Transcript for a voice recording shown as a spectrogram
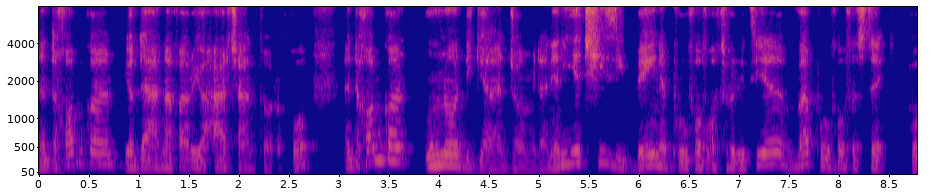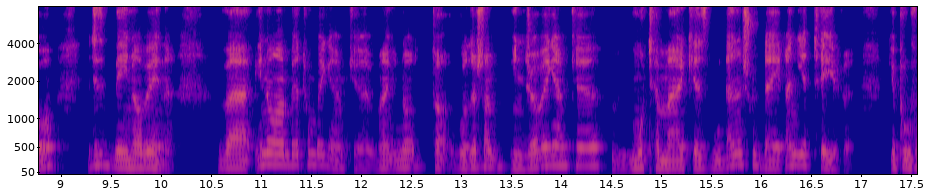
انتخاب می‌کنن یا 10 نفر رو یا هر چند تا رو خب. انتخاب می‌کنن اونا دیگه انجام میدن. یعنی یه چیزی بین proof of authority و proof of stake خب. یه چیزی بینابینه. و اینو هم بهتون بگم که من اینو تا گذاشتم اینجا بگم که متمرکز بودنشون دقیقا یه طیفه که proof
